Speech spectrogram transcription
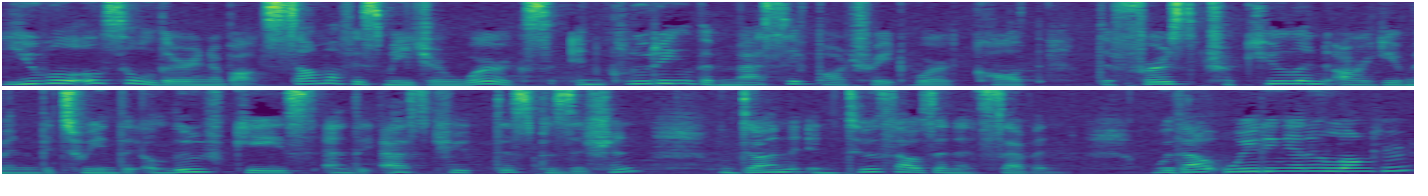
You will also learn about some of his major works, including the massive portrait work called The First Truculent Argument Between the Aloof Gaze and the Astute Disposition, done in 2007. Without waiting any longer,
